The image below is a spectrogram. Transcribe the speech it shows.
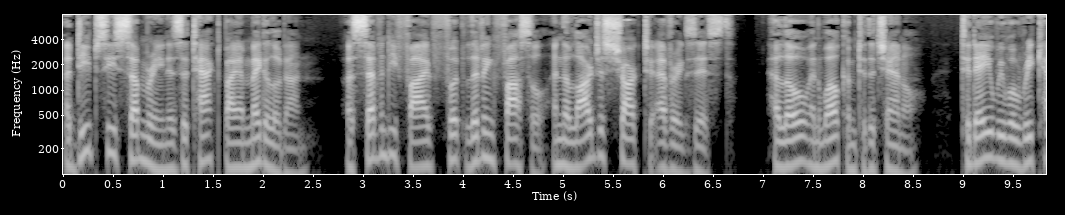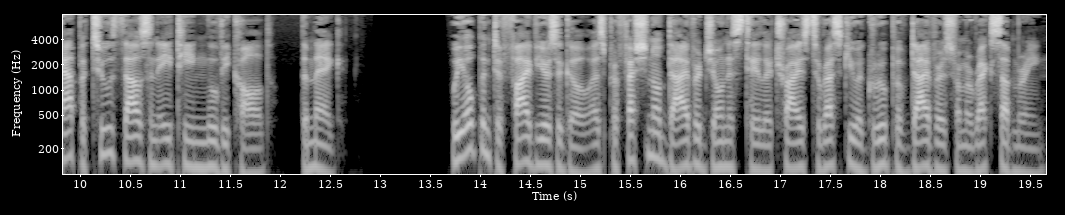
A deep sea submarine is attacked by a megalodon, a 75 foot living fossil and the largest shark to ever exist. Hello and welcome to the channel. Today we will recap a 2018 movie called The Meg. We opened to five years ago as professional diver Jonas Taylor tries to rescue a group of divers from a wrecked submarine.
